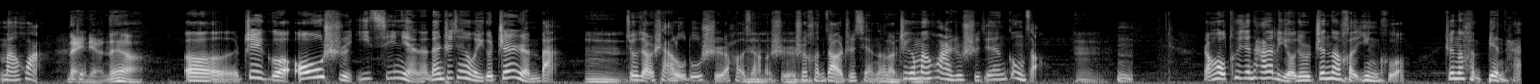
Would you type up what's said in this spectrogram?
漫画。哪年的呀？呃，这个 O 是一七年的，但之前有一个真人版，嗯，就叫《杀戮都市》，好像嗯是、嗯是很早之前的了。嗯这个漫画就时间更早。嗯嗯然后推荐它的理由就是真的很硬核，真的很变态。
